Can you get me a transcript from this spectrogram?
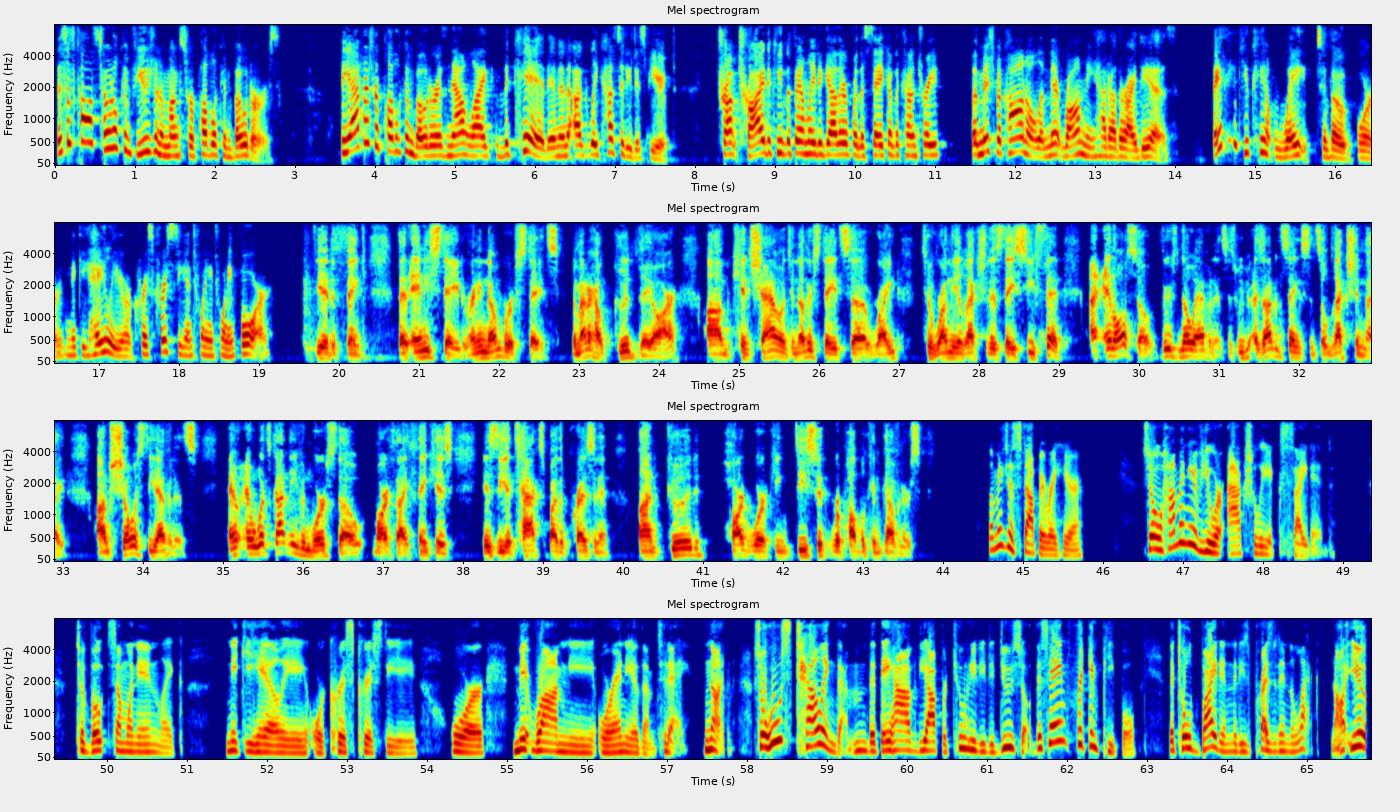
This has caused total confusion amongst Republican voters. The average Republican voter is now like the kid in an ugly custody dispute. Trump tried to keep the family together for the sake of the country, but Mitch McConnell and Mitt Romney had other ideas. They think you can't wait to vote for Nikki Haley or Chris Christie in 2024 idea to think that any state or any number of states, no matter how good they are, um, can challenge another state's uh, right to run the election as they see fit. Uh, and also, there's no evidence, as we as I've been saying since election night. Um, show us the evidence. And, and what's gotten even worse, though, Martha, I think, is is the attacks by the president on good, hardworking, decent Republican governors. Let me just stop it right here. So, how many of you are actually excited to vote someone in like Nikki Haley or Chris Christie or Mitt Romney or any of them today. None. So who's telling them that they have the opportunity to do so? The same freaking people that told Biden that he's president elect. Not you.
